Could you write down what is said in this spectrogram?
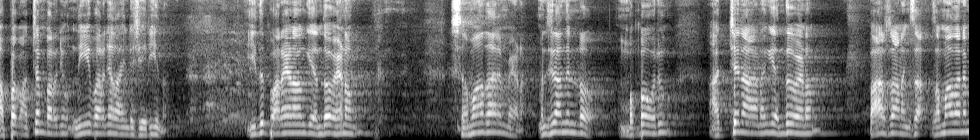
അപ്പം അച്ഛൻ പറഞ്ഞു നീ പറഞ്ഞത് അതിന്റെ ശരിയെന്ന്. ഇത് പറയണമെങ്കിൽ എന്തോ വേണം. സമാധാനം വേണം. മനസ്സിലാകുന്നുണ്ടോ? അപ്പോൾ ഒരു അച്ഛനാണെങ്കിൽ എന്ത് വേണം? പാർസാണെങ്കിൽ സമാധാനം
